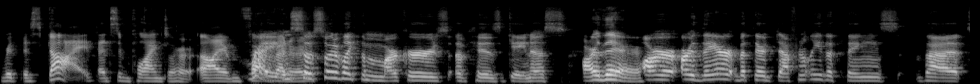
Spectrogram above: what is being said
with this guy that's implying to her I am right and so sort of like the markers of his gayness are there. are are there but they're definitely the things that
